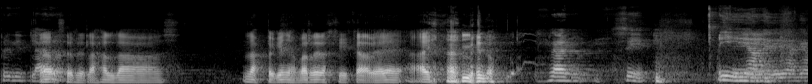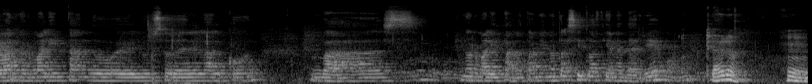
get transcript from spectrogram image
Porque Claro, claro, se relajan las, las pequeñas barreras que cada vez hay, hay menos. Claro, sí. Y a medida que vas normalizando el uso del alcohol, vas normalizando también otras situaciones de riesgo, ¿no? Claro. Hmm.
